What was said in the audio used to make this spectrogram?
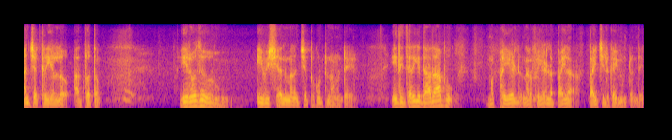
అంత్యక్రియల్లో అద్భుతం. ఈరోజు ఈ విషయాన్ని మనం చెప్పుకుంటున్నామంటే ఇది జరిగి దాదాపు ముప్పై ఏళ్ళు నలభై ఏళ్ళ పైన పైచిలుకై ఉంటుంది.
